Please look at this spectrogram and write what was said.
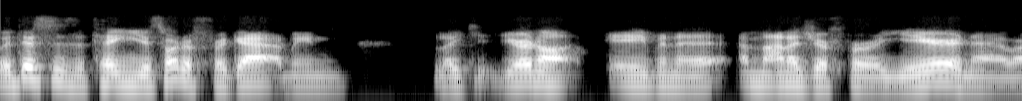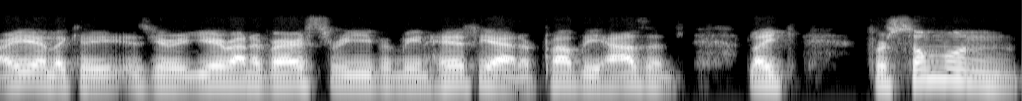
but this is the thing you sort of forget. I mean, like you're not even a, a, manager for a year now, are you? Like, is your year anniversary even being hit yet? It probably hasn't. Like, for someone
